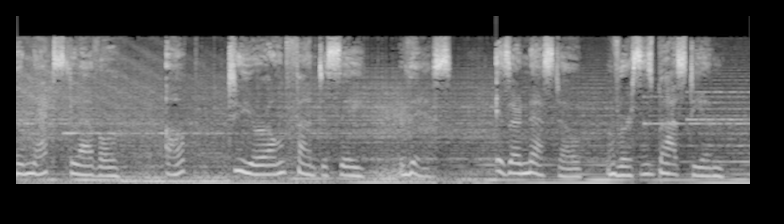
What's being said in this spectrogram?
the next level. Up to your own fantasy. This is Ernesto versus Bastian.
